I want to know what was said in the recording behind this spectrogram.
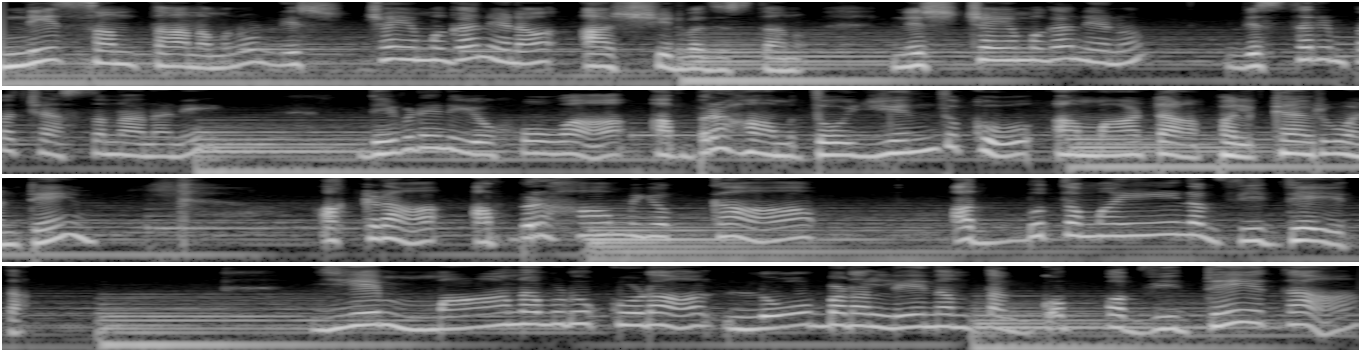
నీ సంతానమును నిశ్చయముగా నేను ఆశీర్వదిస్తాను. నిశ్చయముగా నేను విస్తరింప చేస్తున్నానని దేవుడైన యహోవా అబ్రహాముతో ఎందుకు ఆ మాట పలికారు అంటే అక్కడ అబ్రహాం యొక్క అద్భుతమైన విధేయత. ఏ మానవుడు కూడా లోబడలేనంత గొప్ప విధేయత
